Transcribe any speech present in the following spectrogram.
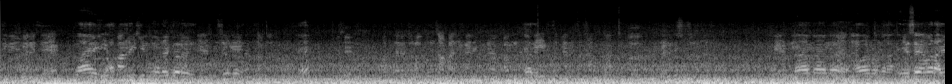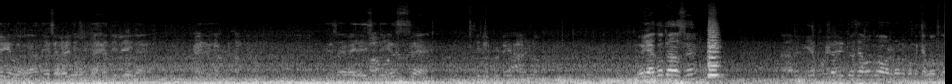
সিরিজ বেরিয়েছে ভাই, আপনি কি মনে করেন? শুনুন, হ্যাঁ? আপনারা তো নতুন চাপানি গাড়ি কিনা বাংলা গাড়ি। না না না আমার না এসে আমার আগে গেল এসে দেখা দিলে না এসে ভাই এসে ঠিক আছে ওই একতা আছে আর নিয়ে পয়সা দিতেছে আমাকে আর কোনো খেলো তো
